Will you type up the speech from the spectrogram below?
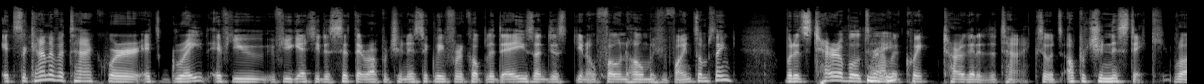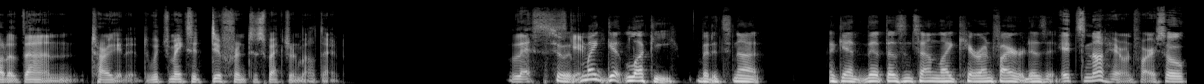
it's the kind of attack where it's great if you if you get you to sit there opportunistically for a couple of days and just you know phone home if you find something, but it's terrible to right. have a quick targeted attack. So it's opportunistic rather than targeted, which makes it different to Spectre and Meltdown. Less. So scary. it might get lucky, but it's not Again, that doesn't sound like hair on fire, does it? It's not hair on fire. So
